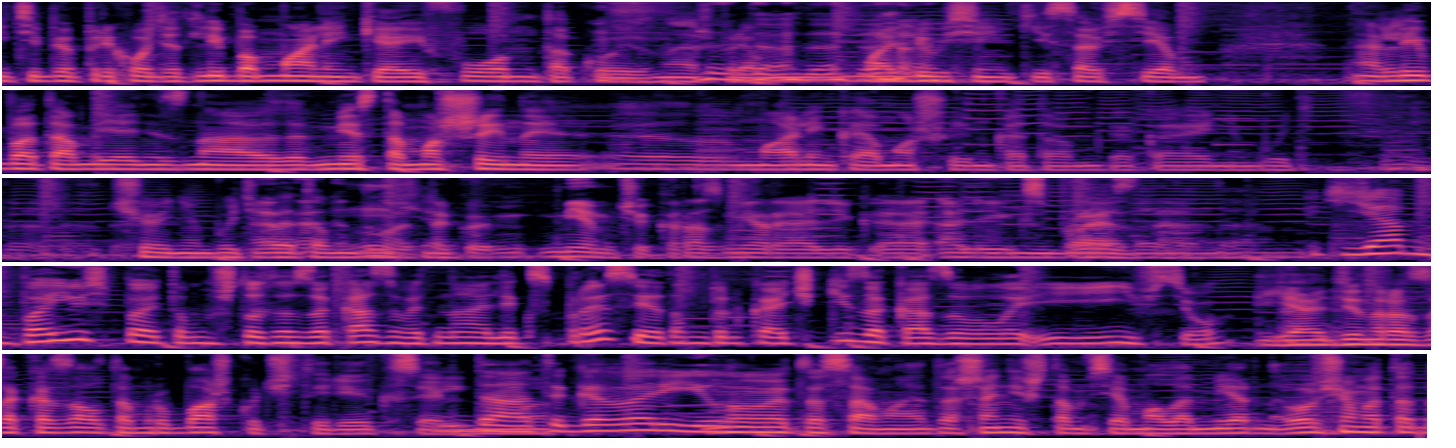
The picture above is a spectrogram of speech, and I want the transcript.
и тебе приходит либо маленький iPhone такой, знаешь, прям малюсенький совсем, либо там, я не знаю, вместо машины э, маленькая машинка там какая-нибудь, что-нибудь в Э, э, этом Ну, духе. такой мемчик размеры Али- Алиэкспресс, да. Да-да-да-да. Я боюсь поэтому что-то заказывать на Алиэкспресс. Я там только очки заказывала, и, все. Я один раз заказал там рубашку 4XL. Да, думаю, ты говорил. Ну, это самое, это ж они ж там все маломерные. В общем, эта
